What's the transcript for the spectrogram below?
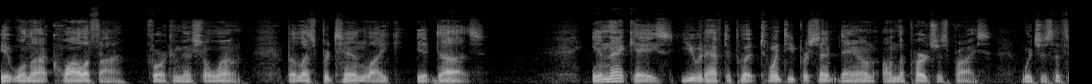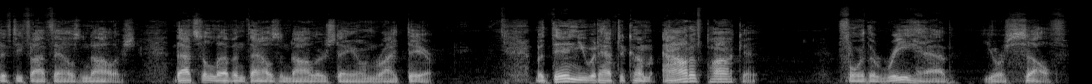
It will not qualify for a conventional loan. But let's pretend like it does. In that case, you would have to put 20% down on the purchase price, which is the $55,000. That's $11,000 down right there. But then you would have to come out of pocket for the rehab yourself.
